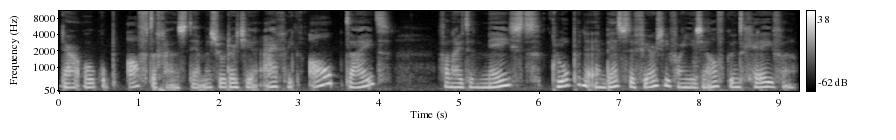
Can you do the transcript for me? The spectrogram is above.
daar ook op af te gaan stemmen, zodat je eigenlijk altijd vanuit de meest kloppende en beste versie van jezelf kunt geven.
